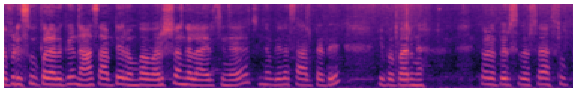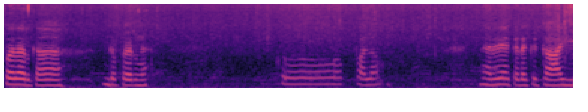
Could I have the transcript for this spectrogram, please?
எப்படி சூப்பராக இருக்குது நான் சாப்பிட்டே ரொம்ப வருஷங்கள் ஆயிடுச்சுங்க. சின்ன பிள்ளையில் சாப்பிட்டது. இப்போ பாருங்கள் எவ்வளோ பெருசு பெருசாக சூப்பராக இருக்கா? இங்கே பாருங்கள் கோவப்பழம். நிறையா கிடக்கு காய்.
